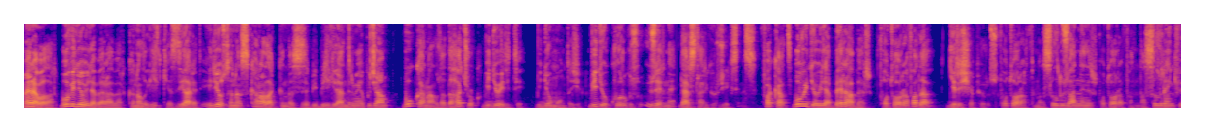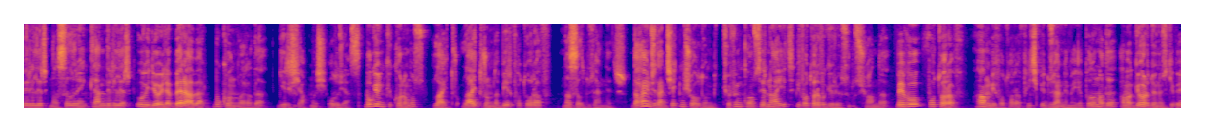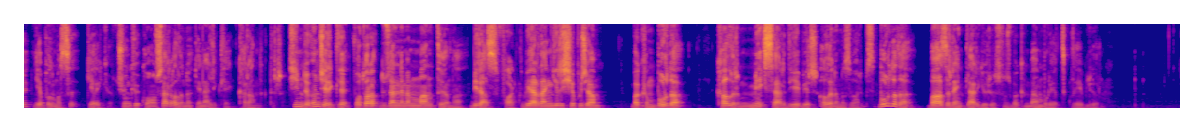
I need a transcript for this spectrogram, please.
Merhabalar. Bu video ile beraber kanalı ilk kez ziyaret ediyorsanız kanal hakkında size bir bilgilendirme yapacağım. Bu kanalda daha çok video editi, video montajı, video kurgusu üzerine dersler göreceksiniz. Fakat bu video ile beraber fotoğrafa da giriş yapıyoruz. Fotoğraf nasıl düzenlenir? Fotoğrafa nasıl renk verilir? Nasıl renklendirilir? Bu video ile beraber bu konulara da giriş yapmış olacağız. Bugünkü konumuz Lightroom. Lightroom'da bir fotoğraf nasıl düzenlenir? Daha önceden çekmiş olduğum bir Köfün konserine ait bir fotoğrafı görüyorsunuz şu anda. Ve bu fotoğraf ham bir fotoğraf. Hiçbir düzenleme yapılmadı ama gördüğünüz gibi yapılması gerekiyor. Çünkü konser alanı genellikle karanlıktır. Şimdi öncelikle fotoğraf düzenleme mantığına biraz farklı bir yerden giriş yapacağım. Bakın burada Color Mixer diye bir alanımız var bizim. Burada da bazı renkler görüyorsunuz. Bakın ben buraya tıklayabiliyorum.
